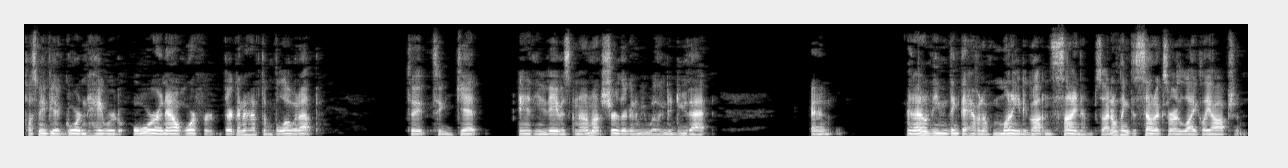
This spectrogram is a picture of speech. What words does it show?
plus maybe a Gordon Hayward or an Al Horford. They're going to have to blow it up to to get Anthony Davis, and I'm not sure they're going to be willing to do that. And and I don't even think they have enough money to go out and sign him. So I don't think the Celtics are a likely option.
